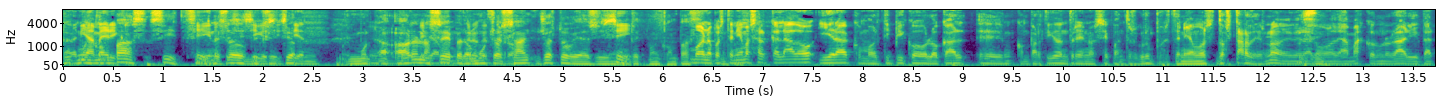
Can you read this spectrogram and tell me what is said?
Avenida América. sí, sí, no sé si sigue existiendo. Ahora no sé, pero muchos años. Yo estuve allí en Ritmo y Compás. Bueno, pues teníamos alquilado y era como el típico local eh, compartido entre no sé cuántos grupos. Teníamos dos tardes, ¿no? Era como además con un horario y tal.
